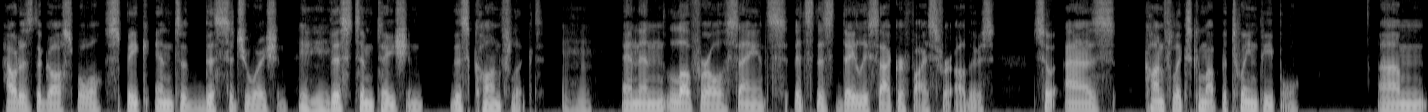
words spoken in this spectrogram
how does the gospel speak into this situation, Mm-hmm. this temptation, this conflict, Mm-hmm. And then love for all saints. It's this daily sacrifice for others. So as conflicts come up between people, um,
